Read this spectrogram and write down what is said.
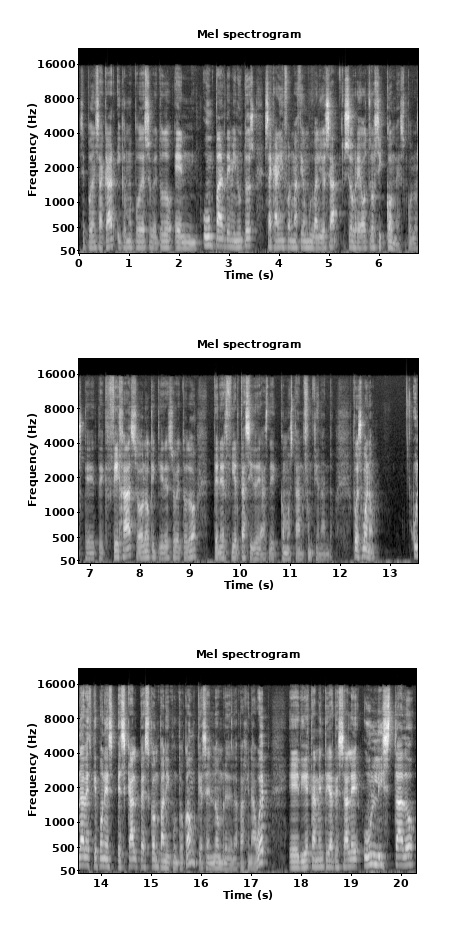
se pueden sacar y cómo puedes sobre todo en un par de minutos sacar información muy valiosa sobre otros e-commerce con los que te fijas o lo que quieres sobre todo tener ciertas ideas de cómo están funcionando. Pues bueno, una vez que pones scalperscompany.com, que es el nombre de la página web, eh, directamente ya te sale un listado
